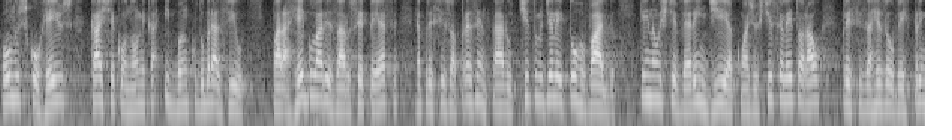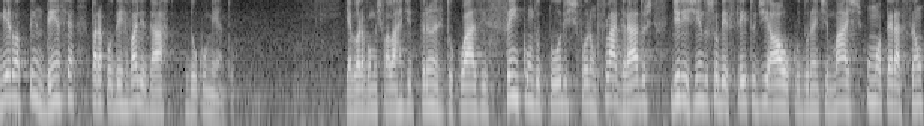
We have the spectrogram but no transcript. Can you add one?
ou nos Correios, Caixa Econômica e Banco do Brasil. Para regularizar o CPF, é preciso apresentar o título de eleitor válido. Quem não estiver em dia com a Justiça Eleitoral precisa resolver primeiro a pendência para poder validar o documento. E agora vamos falar de trânsito. Quase 100 condutores foram flagrados dirigindo sob efeito de álcool durante mais uma operação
